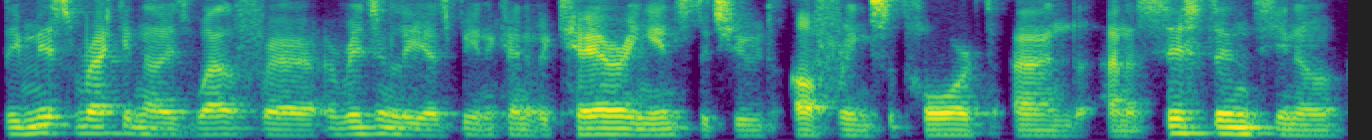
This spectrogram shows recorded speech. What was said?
they misrecognized welfare originally as being a kind of a caring institute offering support and, and assistance, you know,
